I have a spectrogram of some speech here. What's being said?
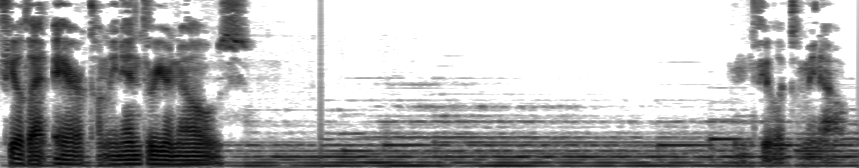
Feel that air coming in through your nose. And feel it coming out.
